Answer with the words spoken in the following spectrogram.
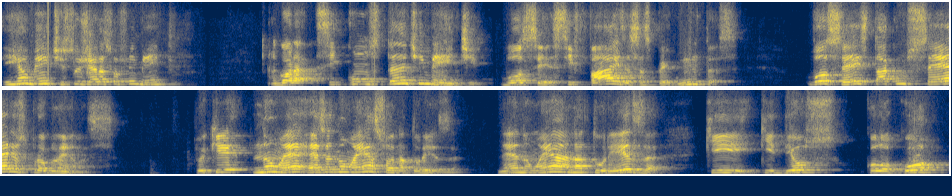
E realmente isso gera sofrimento. Agora, se constantemente você se faz essas perguntas, você está com sérios problemas. Porque não é, essa não é a sua natureza, né? Não é a natureza que, que Deus colocou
